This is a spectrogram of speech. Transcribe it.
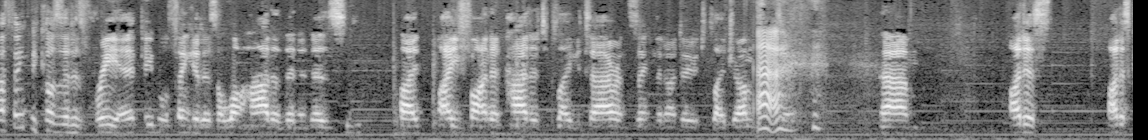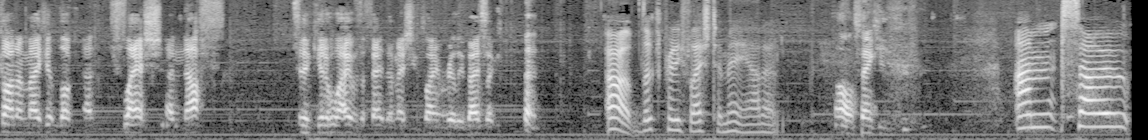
I think because it is rare, people think it is a lot harder than it is. I, I find it harder to play guitar and sing than I do to play drums. Oh. Um, I just I just kind of make it look uh, flash enough to get away with the fact that I'm actually playing really basic. oh, it looks pretty flash to me. I don't. oh, thank you. Um, so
